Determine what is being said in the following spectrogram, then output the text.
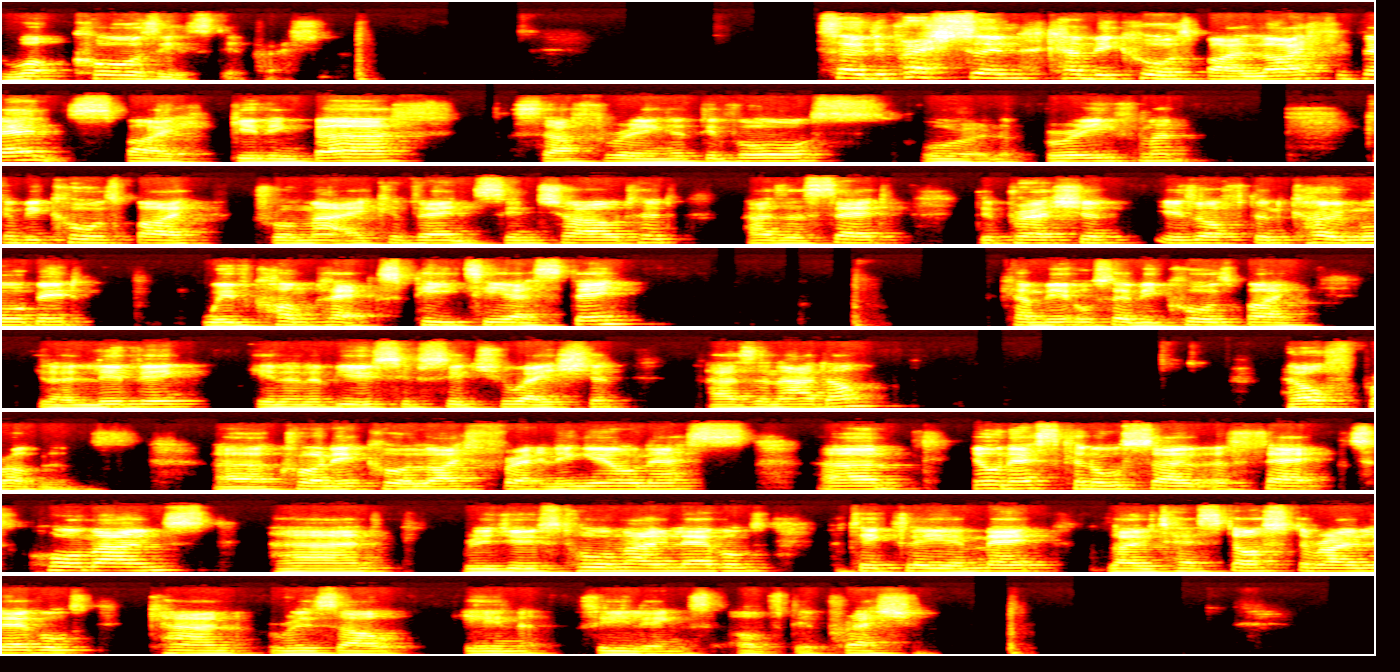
What causes depression? So, depression can be caused by life events, by giving birth, suffering a divorce or an bereavement. It can be caused by traumatic events in childhood. As I said, depression is often comorbid with complex PTSD. Can be also be caused by, you know, living in an abusive situation as an adult. Health problems uh, chronic or life threatening illness. Um, illness can also affect hormones and reduced hormone levels, particularly in men. Low testosterone levels can result in feelings of depression.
